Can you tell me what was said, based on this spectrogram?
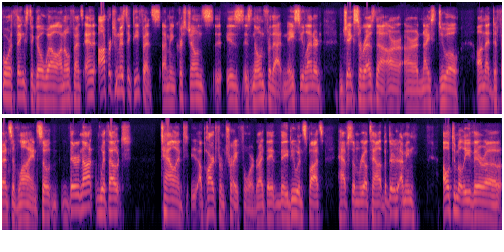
for things to go well on offense and opportunistic defense. I mean, Chris Jones is is known for that, and AC Leonard, Jake Ceresna are are a nice duo on that defensive line. So they're not without talent apart from Tre Ford, right? They they do in spots have some real talent, but they're I mean, ultimately they're a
